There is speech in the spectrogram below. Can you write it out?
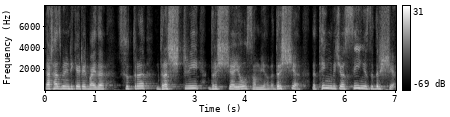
That has been indicated by the sutra, drashtri drishyayo samyoga. Drishya, the thing which you are seeing is the drishya.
